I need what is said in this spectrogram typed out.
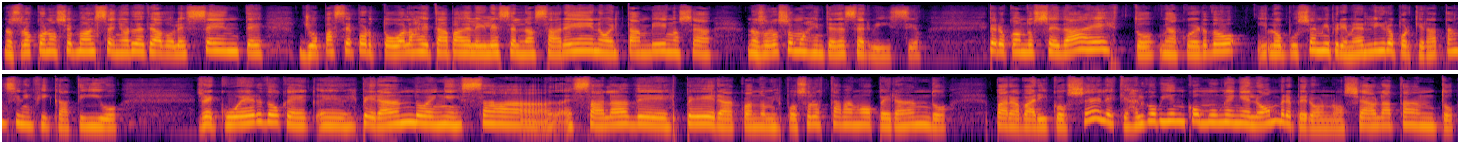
nosotros conocemos al Señor desde adolescente, yo pasé por todas las etapas de la iglesia del Nazareno, él también, o sea, nosotros somos gente de servicio. Pero cuando se da esto, me acuerdo, y lo puse en mi primer libro porque era tan significativo, recuerdo que eh, esperando en esa sala de espera, cuando mi esposo lo estaban operando para varicoceles, que es algo bien común en el hombre, pero no se habla tanto,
